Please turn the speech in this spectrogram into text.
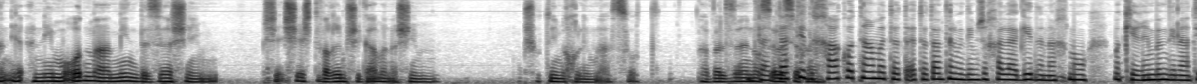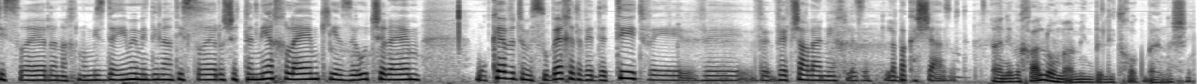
אני, אני מאוד מאמין בזה שהם, ש, שיש דברים שגם אנשים פשוטים יכולים לעשות. אבל זה נושא לשיחה. ואתה תדחק אותם, את, את אותם תלמידים שלך להגיד, אנחנו מכירים במדינת ישראל, אנחנו מזדהים עם מדינת ישראל, או שתניח להם כי הזהות שלהם מורכבת ומסובכת ודתית, ו, ו, ו, ואפשר להניח לזה, לבקשה הזאת. אני בכלל לא מאמין בלדחוק באנשים.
